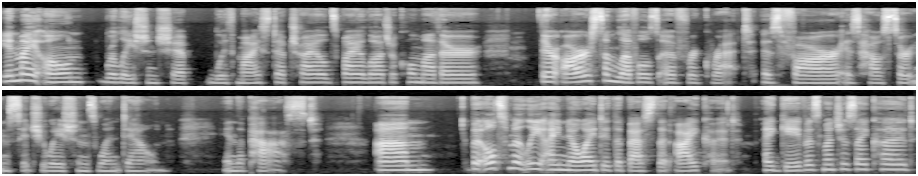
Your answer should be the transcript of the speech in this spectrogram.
in my own relationship with my stepchild's biological mother, there are some levels of regret as far as how certain situations went down in the past. Um, but ultimately, I know I did the best that I could. I gave as much as I could,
